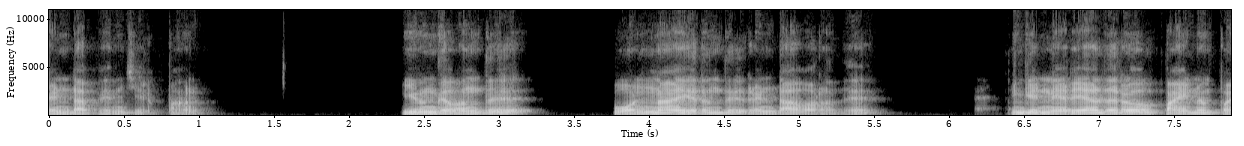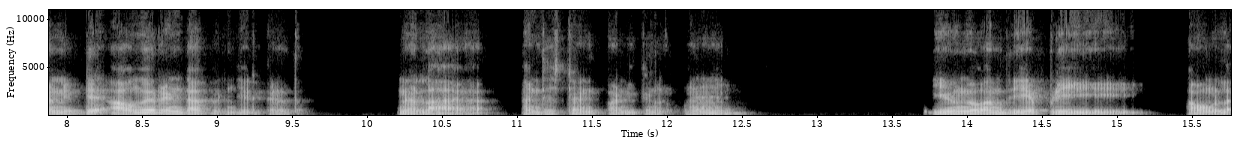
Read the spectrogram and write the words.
ரெண்டாக பிரிஞ்சிருப்பாங்க. இவங்க வந்து ஒன்றா இருந்து ரெண்டாக வர்றது. இங்கே நிறையா தடவை பயணம் பண்ணிவிட்டு அவங்க ரெண்டாக பிரிஞ்சிருக்கிறது. நல்லா அண்டர்ஸ்டாண்ட் பண்ணிக்கணும். இவங்க வந்து எப்படி அவங்கள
